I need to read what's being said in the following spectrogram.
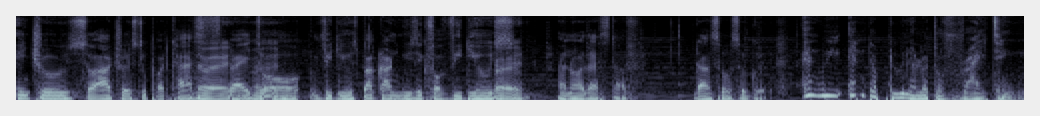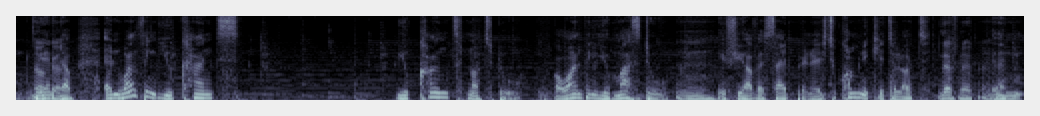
intros or outros to podcasts, Right, right? right. Or videos, background music for videos Right. and all that stuff. That's also good. And we end up doing a lot of writing. We end up and one thing you can't you can't not do, or one thing you must do Mm. if you have a sidepreneur is to communicate a lot. Definitely. And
